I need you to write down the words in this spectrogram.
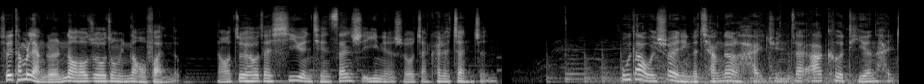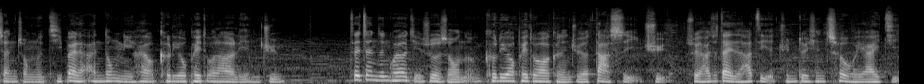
所以他们两个人闹到最后终于闹翻了，然后最后在西元前三十一年的时候展开了战争。屋大维率领的强大的海军在阿克提恩海战中呢，击败了安东尼还有克利欧佩托拉的联军。在战争快要结束的时候呢，克利欧佩托拉可能觉得大势已去，所以他就带着他自己的军队先撤回埃及。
